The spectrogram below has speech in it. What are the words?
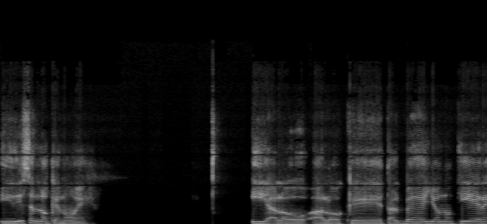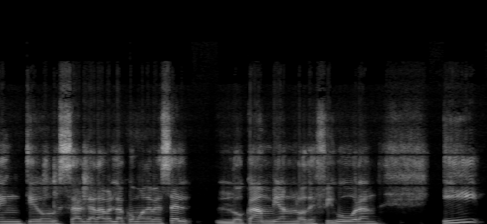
y dicen lo que no es. Y a lo, a lo que tal vez ellos no quieren que salga la verdad como debe ser, lo cambian, lo desfiguran. Y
